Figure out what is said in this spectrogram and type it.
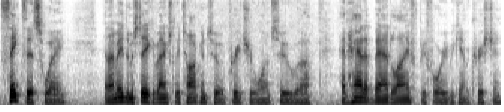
think this way. And I made the mistake of actually talking to a preacher once who uh, had had a bad life before he became a Christian.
